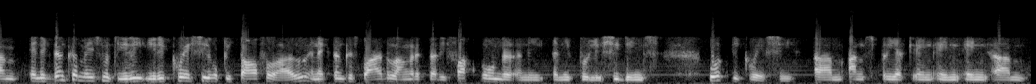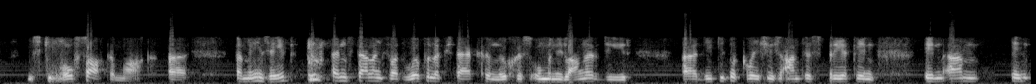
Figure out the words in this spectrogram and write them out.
Um en ek dink 'n mens moet hierdie hierdie kwessie op die tafel hou en ek dink dit is baie belangrik dat die vakbonde in die in die polisie diens ook die kwessie um aanspreek en en en um miskien hofsaake maak. Uh 'n mens het instellings wat hopelik sterk genoeg is om in die langer duur uh die tipe kwessies aan te spreek en en um en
